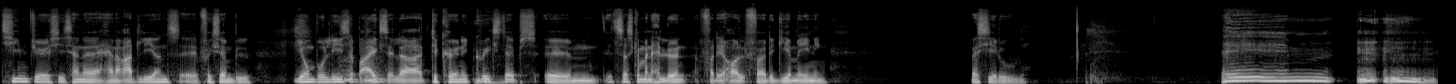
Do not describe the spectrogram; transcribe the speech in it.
team jerseys, han er, han er ret lirens. Øh, for eksempel Jumbo Lisa Bikes eller The Koenig Quicksteps. Øh, så skal man have løn for det hold, før det giver mening. Hvad siger du, Uwe? Øhm,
